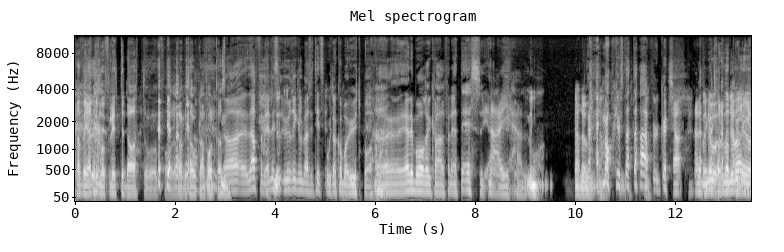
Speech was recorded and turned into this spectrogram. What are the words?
Derfor vet vi må flytte dato for når vi tar opp den podkasten. Ja, derfor det er litt sånn uregelmessig tidspunkt han kommer ut på. Da er det morgen kveld, for det er så jævlig. Nei, helvete. Ja, det, ja. Markus, dette her funker ikke. Ja, Men nå- men det var jo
